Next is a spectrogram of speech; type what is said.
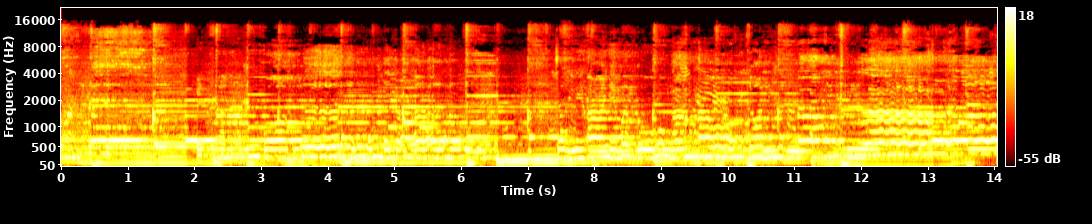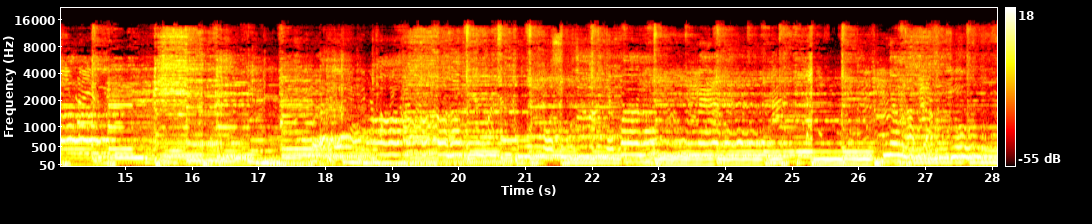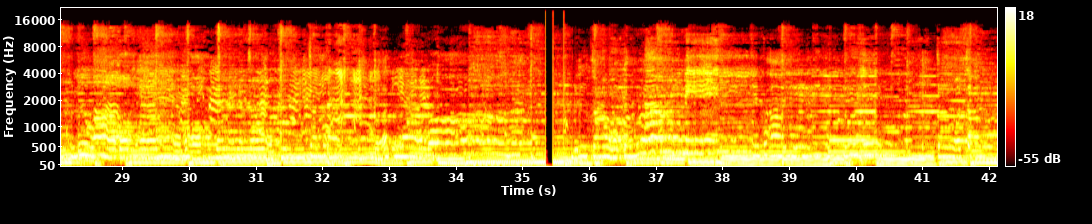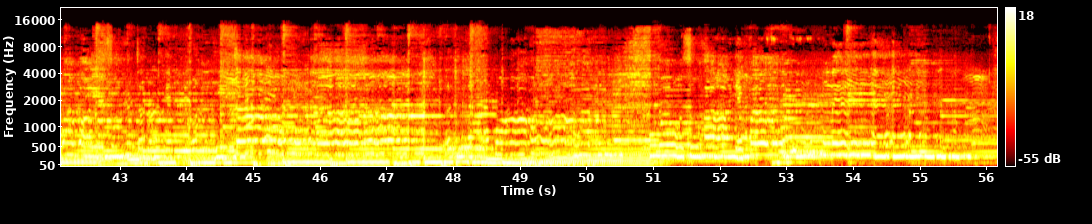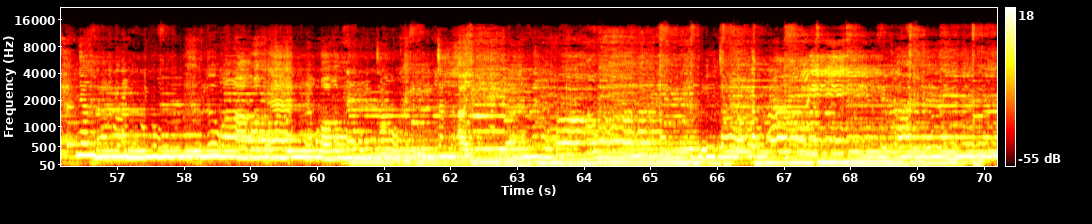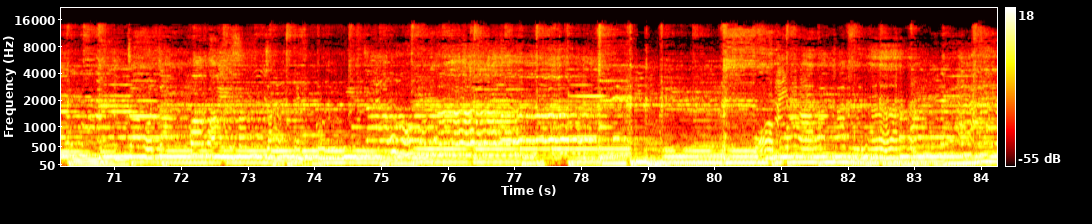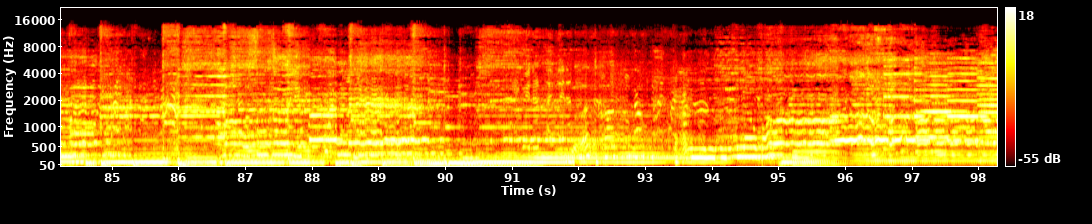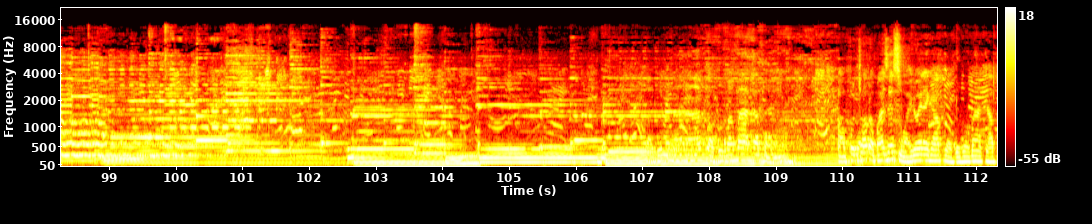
เป็นทางบอกเธอใจอายมันกูงามเอาจนขึ้นน้ำลา อยู่หรือว่าบอกแอบบอกแม่เจ้าคุณจะบอกเปิดแล้วบอกหรือเจ้ากำลังมีภัยเจ้าจังว่าไว้สนใจคนที่เจ้าเคยแล้วบอกว่าสุภาพฟังแยังรักกันอยู่ หรือว่าบอกแอบบอกแน่เจ้าคือจังไอเกิดแล้วบอกหรือเจ้ากำลังมีใครเจ้าจังว่าไว้สนใจคนที่เจ้าเคยบอกว่าทักเธอ ขอบคุณมากๆครับผม ขอบคุณช่อดอกไม้สวยๆด้วยนะครับ ขอบคุณมากๆครับ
